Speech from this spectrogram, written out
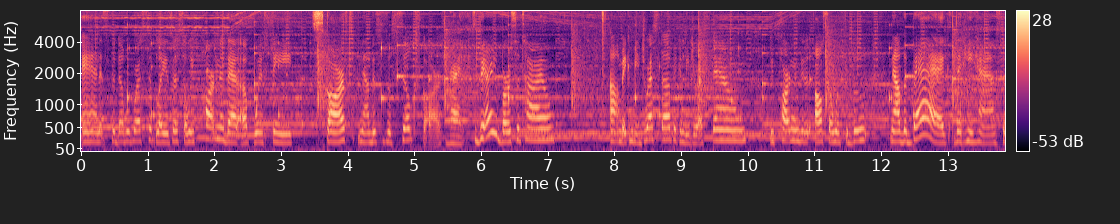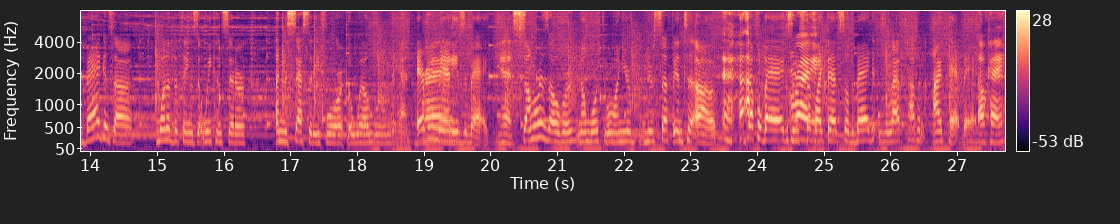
and it's the double-breasted blazer. So we partnered that up with the scarf. Now this is a silk scarf. Right. It's very versatile. Um, it can be dressed up, it can be dressed down. We partnered it also with the boot. Now the bag that he has, the bag is uh, one of the things that we consider a necessity for the well-groomed man. Every right. man needs a bag. Yes. Summer is over. No more throwing your, your stuff into uh, duffel bags and right. stuff like that. So the bag is a laptop and iPad bag. Okay.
